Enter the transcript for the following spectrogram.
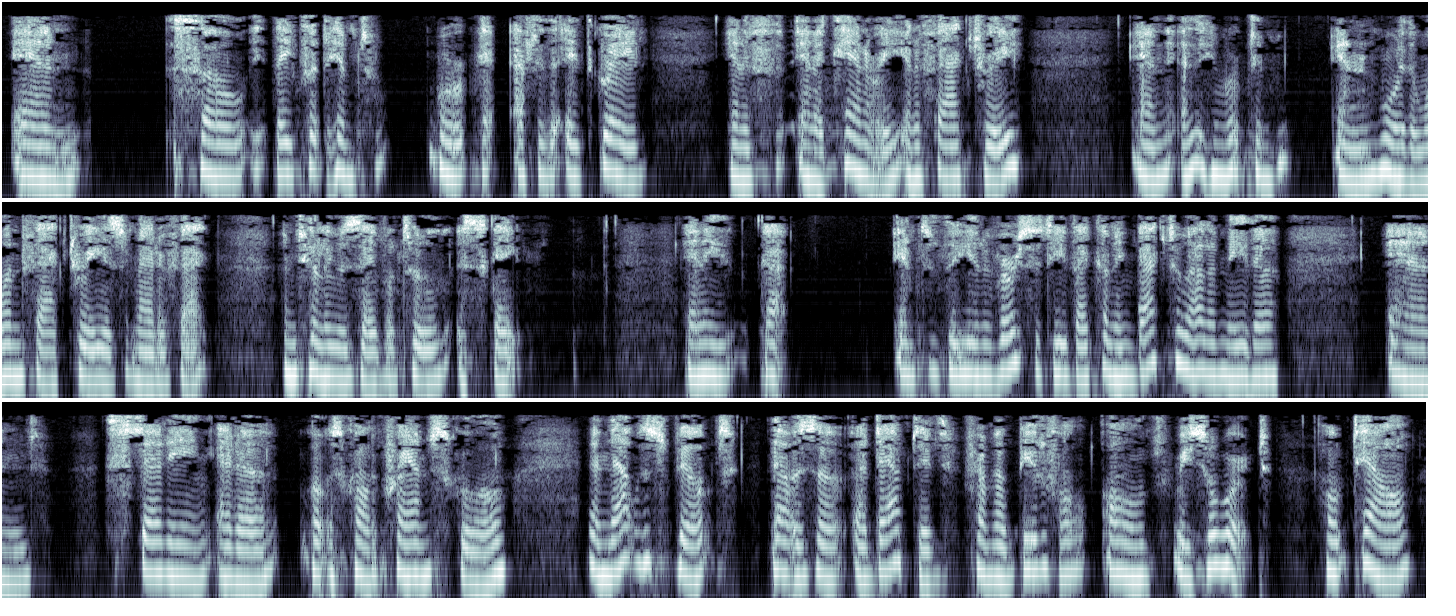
And so they put him to work after the eighth grade in a, in a cannery, in a factory, and he worked in, in more than one factory, as a matter of fact, until he was able to escape. And he got into the university by coming back to Alameda and studying at a what was called a cram school, and that was built. That was uh, adapted from a beautiful old resort hotel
